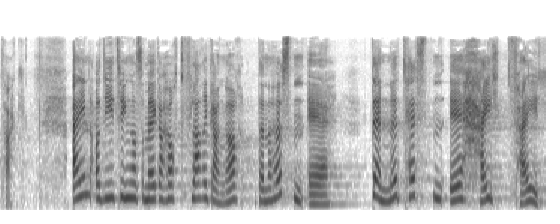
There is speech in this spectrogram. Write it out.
takk. En av de tingene som jeg har hørt flere ganger denne høsten, er denne testen er helt feil.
